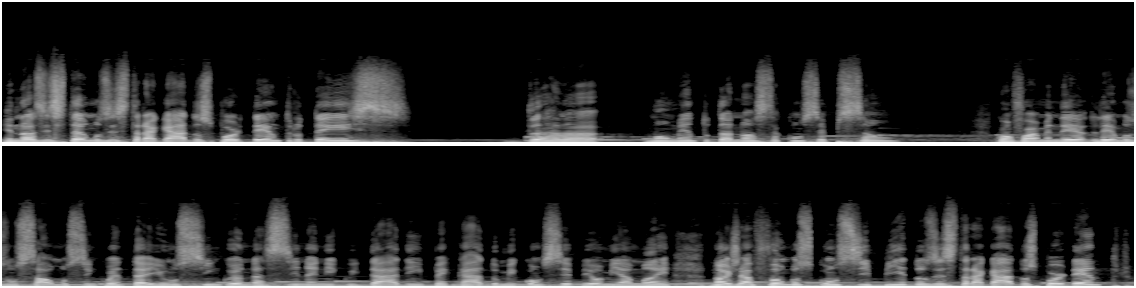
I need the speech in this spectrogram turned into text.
E nós estamos estragados por dentro desde o momento da nossa concepção. Conforme lemos no Salmo 51, 5, eu nasci na iniquidade em pecado me concebeu minha mãe. Nós já fomos concebidos estragados por dentro.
